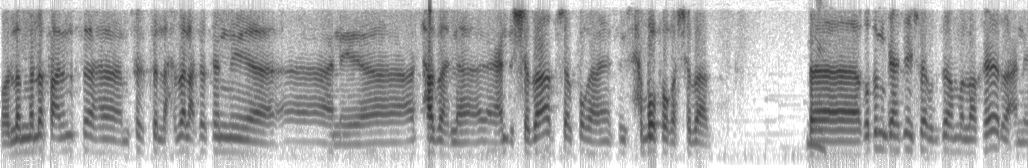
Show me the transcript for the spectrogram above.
ولما لف على نفسه مسكت الاحبال على أساس إني يعني أسحبه عند الشباب شاب فوق يعني يسحبوه فوق الشباب. فقدم مجهزين شباب جزاهم الله خير يعني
